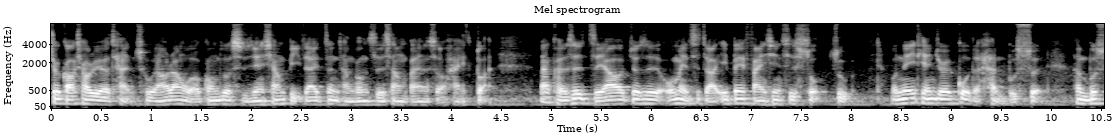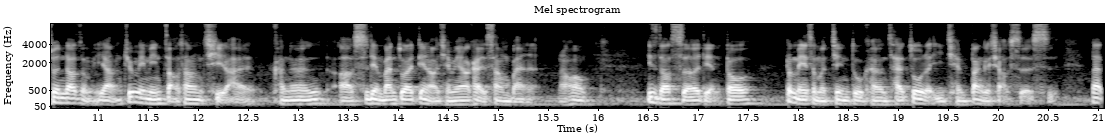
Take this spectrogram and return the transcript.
就高效率的产出，然后让我的工作时间相比在正常公司上班的时候还短。那可是只要就是我每次只要一被烦心事锁住，我那一天就会过得很不顺，很不顺到怎么样？就明明早上起来可能啊十点半坐在电脑前面要开始上班了，然后一直到十二点都。都没什么进度，可能才做了以前半个小时的事。那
